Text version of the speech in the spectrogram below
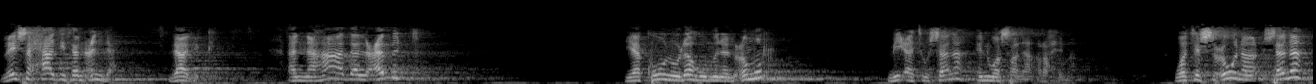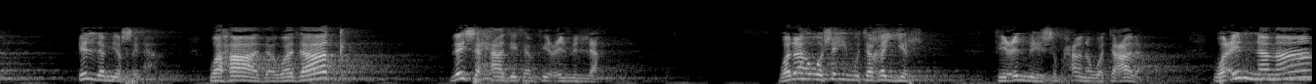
ليس حادثا عنده. ذلك أن هذا العبد يكون له من العمر مئة سنة إن وصل رحمه وتسعون سنة إن لم يصلها. وهذا وذاك ليس حادثا في علم الله ولا هو شيء متغير في علمه سبحانه وتعالى. وإنما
